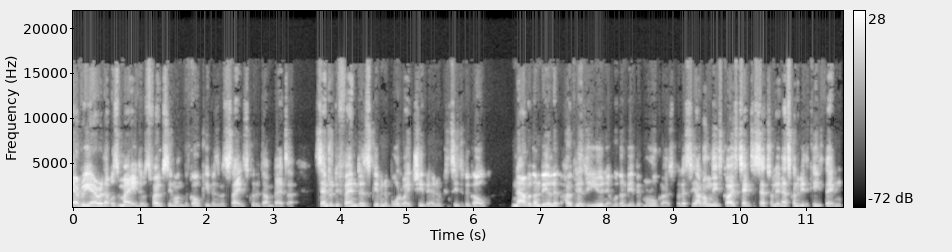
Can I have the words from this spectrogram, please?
every error that was made, it was focusing on the goalkeeper's mistakes, could have done better. Central defenders giving the ball away cheaply and conceded a goal. Now we're going to be a li- hopefully as a unit, we're going to be a bit more organised. But let's see how long these guys take to settle in. That's going to be the key thing.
